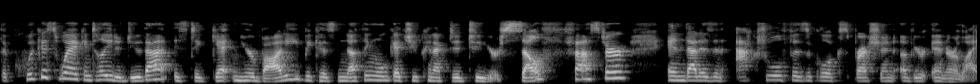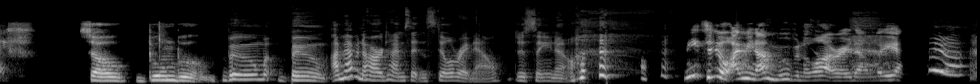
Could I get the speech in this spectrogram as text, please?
the quickest way I can tell you to do that is to get in your body because nothing will get you connected to yourself faster. And that is an actual physical expression of your inner life. So boom, boom. Boom, boom. I'm having a hard time sitting still right now, just so you know. Me too. I mean, I'm moving a lot right now, but yeah yeah.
